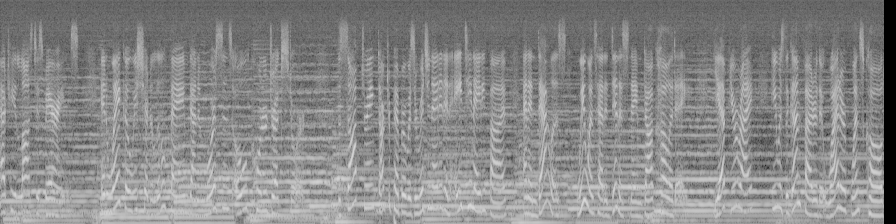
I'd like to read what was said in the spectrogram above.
after he lost his bearings. In Waco, we shared a little fame down in Morrison's old corner drugstore. The soft drink Dr. Pepper was originated in 1885, and in Dallas, we once had a dentist named Doc Holliday. Yep, you're right. He was the gunfighter that Wyatt Earp once called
